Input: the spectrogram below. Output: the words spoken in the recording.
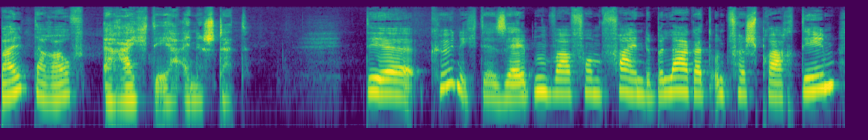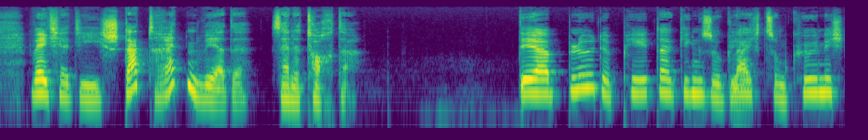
bald darauf, erreichte er eine Stadt. Der König derselben war vom Feinde belagert und versprach dem, welcher die Stadt retten werde, seine Tochter. Der blöde Peter ging sogleich zum König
